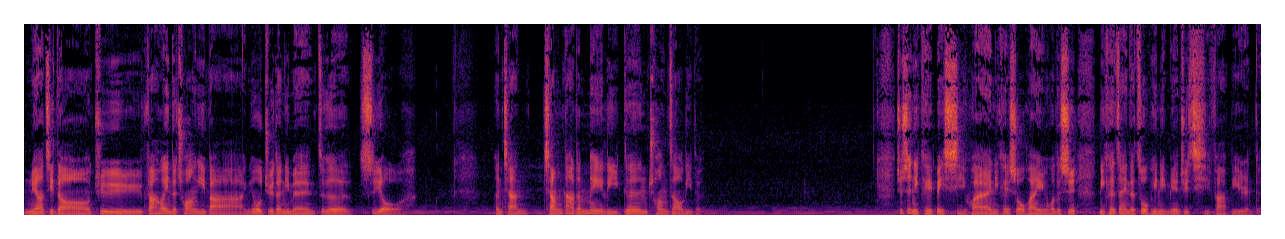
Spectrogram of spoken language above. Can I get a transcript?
你要记得哦，去发挥你的创意吧，因为我觉得你们这个是有很强强大的魅力跟创造力的，就是你可以被喜欢，你可以受欢迎，或者是你可以在你的作品里面去启发别人的。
